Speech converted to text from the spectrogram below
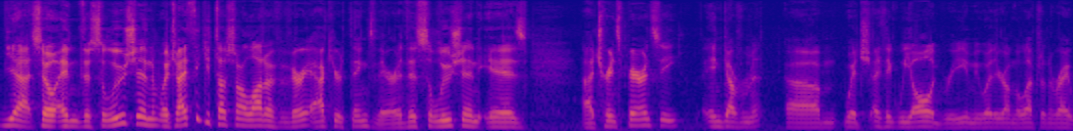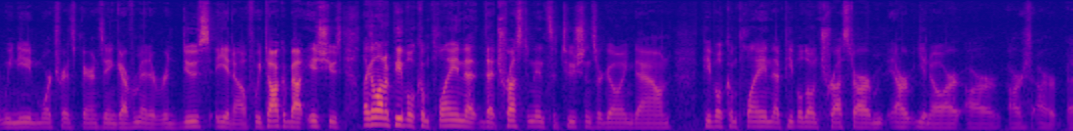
Yeah. So, and the solution, which I think you touched on a lot of very accurate things there. The solution is uh, transparency in government, um, which I think we all agree. I mean, whether you're on the left or the right, we need more transparency in government. It reduce, you know, if we talk about issues like a lot of people complain that, that trust in institutions are going down. People complain that people don't trust our, our you know, our our our, our uh,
